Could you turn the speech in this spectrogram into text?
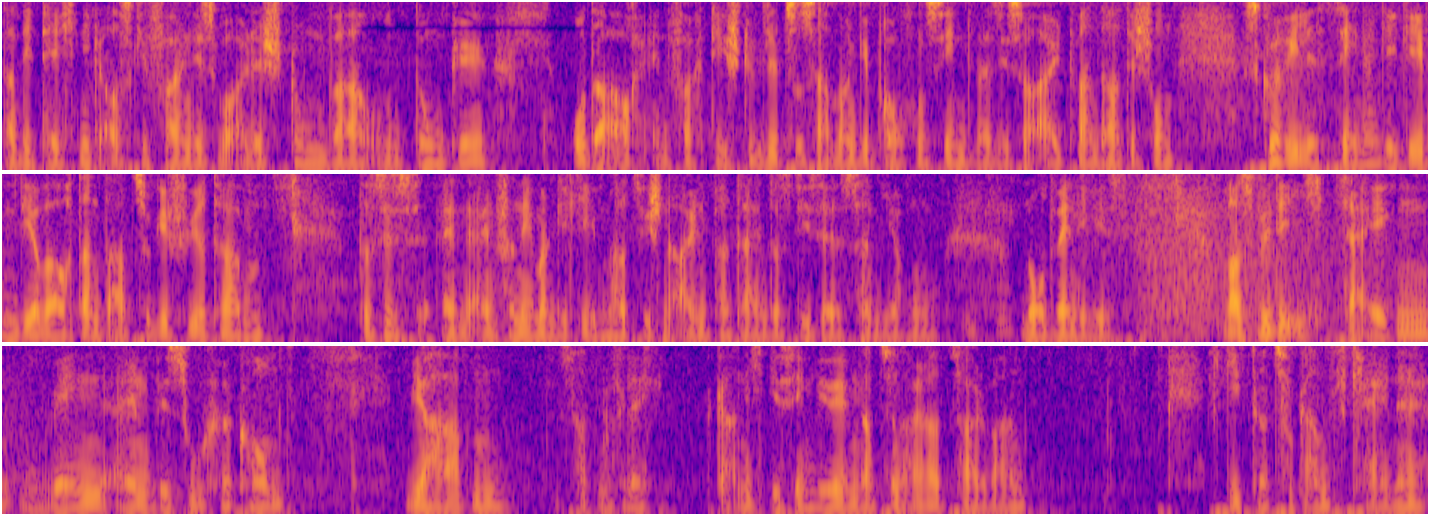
dann die Technik ausgefallen ist, wo alles stumm war und dunkel oder auch einfach die Stühle zusammengebrochen sind, weil sie so alt waren. Da hat es schon skurrile Szenen gegeben, die aber auch dann dazu geführt haben, dass es ein Einvernehmen gegeben hat zwischen allen Parteien, dass diese Sanierung okay. notwendig ist. Was würde ich zeigen, wenn ein Besucher kommt? Wir haben, das hat man vielleicht gar nicht gesehen, wie wir im Nationalratssaal waren, es gibt dort so ganz kleine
